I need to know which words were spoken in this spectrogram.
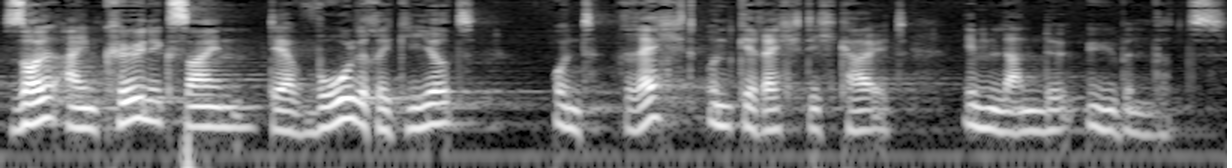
soll ein König sein, der wohl regiert und Recht und Gerechtigkeit im Lande üben wird.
